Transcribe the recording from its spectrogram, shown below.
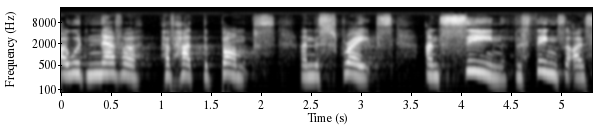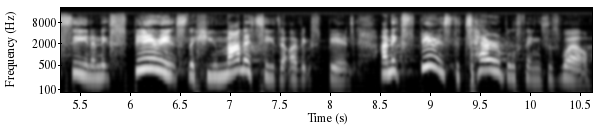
I would never have had the bumps and the scrapes and seen the things that I've seen and experienced the humanity that I've experienced and experienced the terrible things as well.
